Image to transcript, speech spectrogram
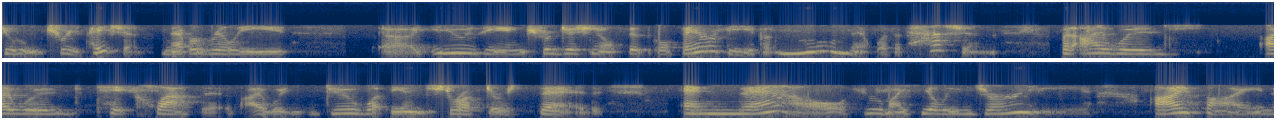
to treat patients. Never really uh, using traditional physical therapy, but movement was a passion. But I would I would take classes. I would do what the instructor said. And now, through my healing journey, I find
